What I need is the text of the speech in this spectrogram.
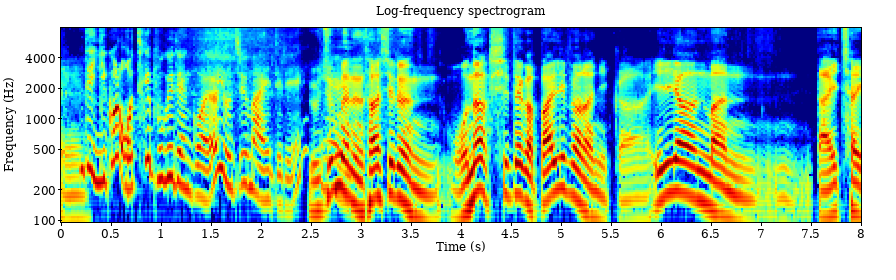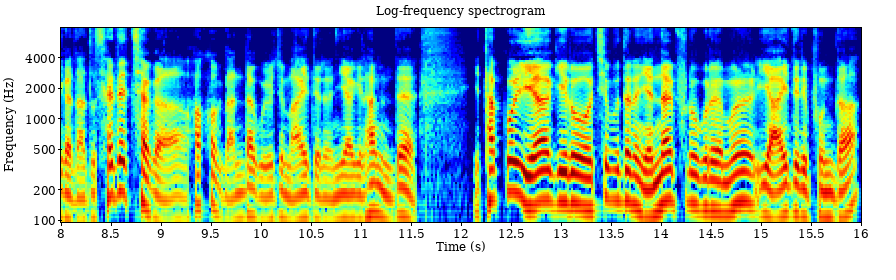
예. 근데 이걸 어떻게 보게 된 거예요? 요즘 아이들이? 요즘에는 예. 사실은 워낙 시대가 빨리 변하니까 1년만 나이 차이가 나도 세대 차가 확확 난다고 요즘 아이들은 이야기를 하는데 이 탑골 이야기로 치부되는 옛날 프로그램을 이 아이들이 본다.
